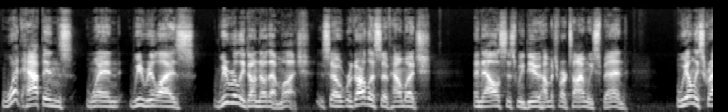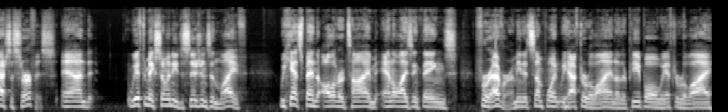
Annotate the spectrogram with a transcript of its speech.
What happens when we realize we really don't know that much? So, regardless of how much analysis we do, how much of our time we spend, we only scratch the surface. And we have to make so many decisions in life. We can't spend all of our time analyzing things forever. I mean, at some point, we have to rely on other people, we have to rely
